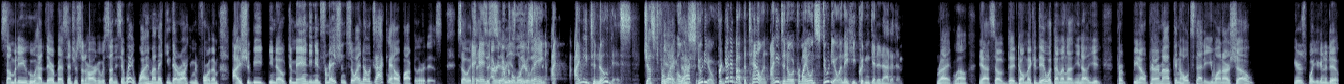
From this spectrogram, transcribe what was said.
somebody who had their best interest at heart who was suddenly saying, wait, why am I making their argument for them? I should be, you know, demanding information so I know exactly how popular it is. So it's, and a, it's and I remember the lawyer saying, "I I need to know this just for Yeah, my own studio. Forget about the talent. I need to know it for my own studio." And they, he couldn't get it out of them. Right. Well, yeah. So they don't make a deal with them unless you know you, per, you know, Paramount can hold steady. You want our show? Here's what you're going to do.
